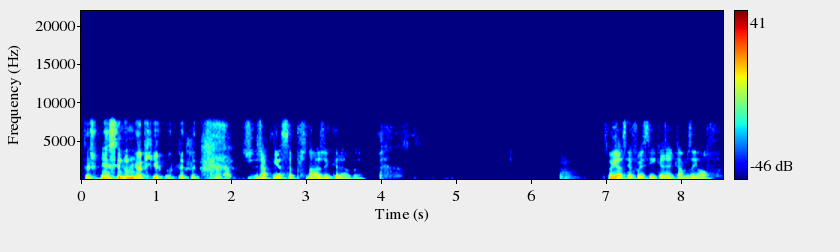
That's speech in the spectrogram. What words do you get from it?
Vocês conhecem-no melhor que eu. Já conhece a personagem, caramba. Aliás, foi assim que arrancámos em off.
